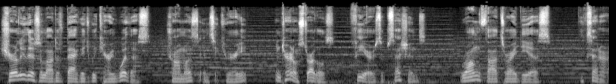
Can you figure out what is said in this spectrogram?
surely there's a lot of baggage we carry with us traumas, insecurity, internal struggles, fears, obsessions, wrong thoughts or ideas, etc.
